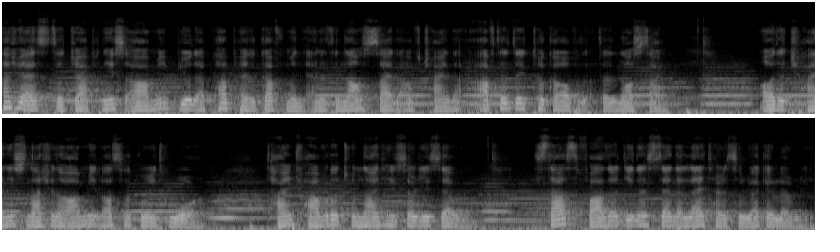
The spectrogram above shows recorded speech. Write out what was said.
Such as the Japanese army built a puppet government at the north side of China after they took over the north side. Or the Chinese National Army lost the Great War. Time traveled to 1937. Star's father didn't send letters regularly.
